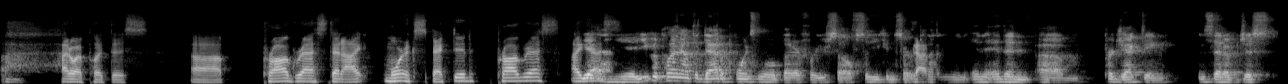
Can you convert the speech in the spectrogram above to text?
Uh, how do I put this? Uh, progress that I more expected progress. I yeah, guess. Yeah, you can plan out the data points a little better for yourself, so you can start exactly. planning and, and then um, projecting instead of just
